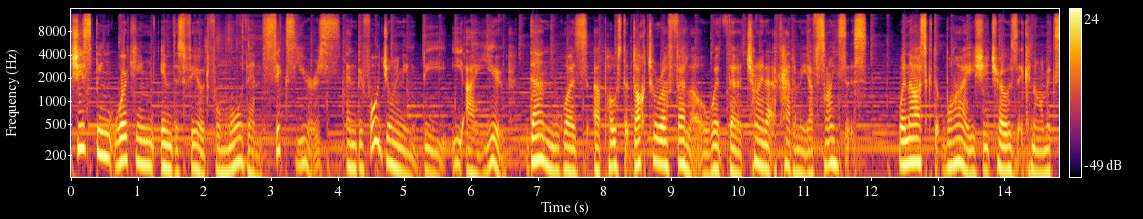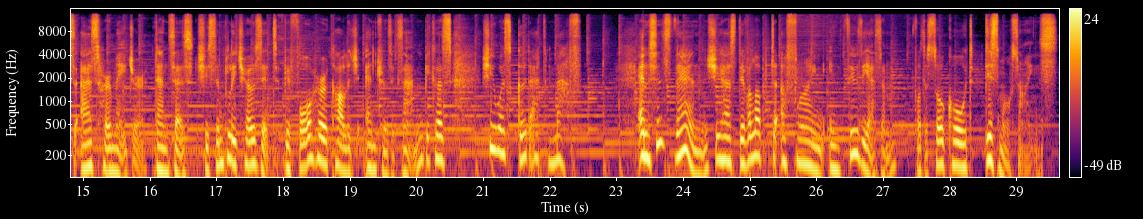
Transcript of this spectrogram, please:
She's been working in this field for more than six years, and before joining the EIU, Dan was a postdoctoral fellow with the China Academy of Sciences. When asked why she chose economics as her major, Dan says she simply chose it before her college entrance exam because she was good at math. And since then, she has developed a fine enthusiasm for the so called dismal science.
